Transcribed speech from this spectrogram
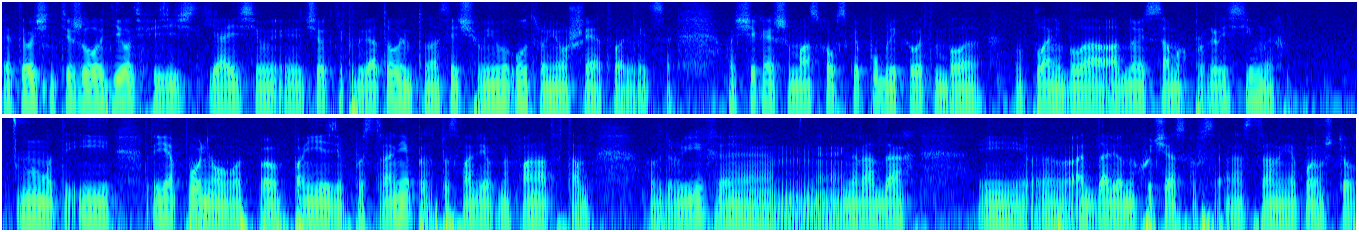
это очень тяжело делать физически, а если человек не подготовлен, то на следующее утро у него шея отваливается. Вообще, конечно, московская публика в этом была, в плане была одной из самых прогрессивных. Вот, и я понял, вот поездив по стране, посмотрев на фанатов там в других э, городах и э, отдаленных участков страны, я понял, что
